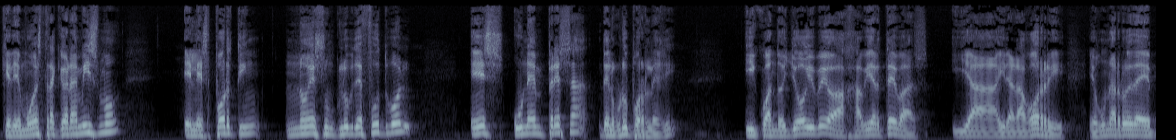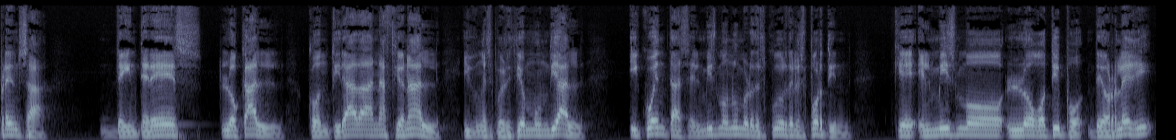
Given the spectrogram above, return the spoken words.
que demuestra que ahora mismo el Sporting no es un club de fútbol, es una empresa del grupo Orlegui. Y cuando yo hoy veo a Javier Tebas y a Iraragorri en una rueda de prensa de interés local, con tirada nacional y con exposición mundial, y cuentas el mismo número de escudos del Sporting que el mismo logotipo de Orlegui,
